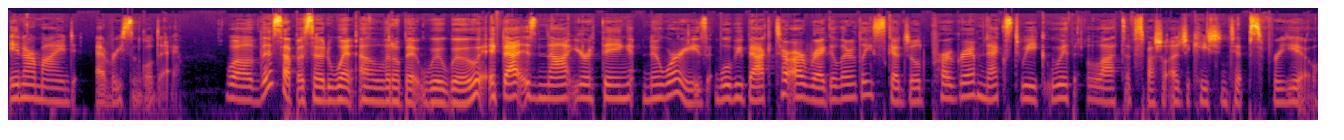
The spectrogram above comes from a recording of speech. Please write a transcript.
in our mind every single day. Well, this episode went a little bit woo woo. If that is not your thing, no worries. We'll be back to our regularly scheduled program next week with lots of special education tips for you.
